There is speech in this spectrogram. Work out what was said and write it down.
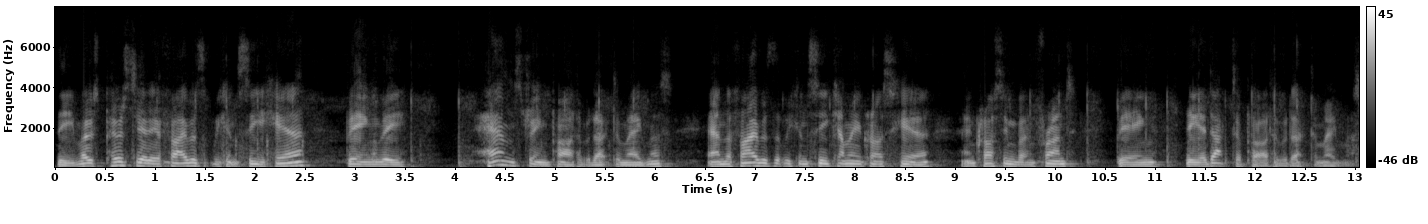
The most posterior fibers that we can see here being the hamstring part of adductor magnus, and the fibers that we can see coming across here and crossing in front being the adductor part of adductor magnus.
